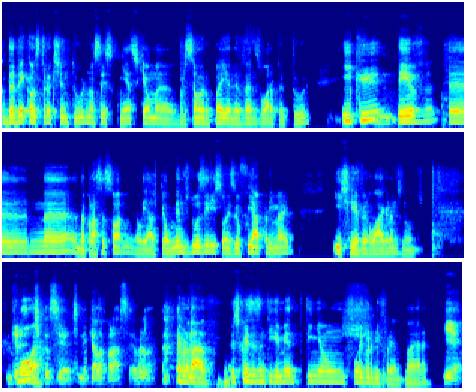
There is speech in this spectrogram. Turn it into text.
da Deconstruction Tour, não sei se conheces, que é uma versão europeia da Vans Warped Tour, e que uhum. teve uh, na, na Praça Sony, aliás, pelo menos duas edições. Eu fui à primeira e cheguei a ver lá grandes nomes. Grandes Boa. concertos naquela praça, é verdade. É verdade. As coisas antigamente tinham um flavor diferente, não era? Yeah,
